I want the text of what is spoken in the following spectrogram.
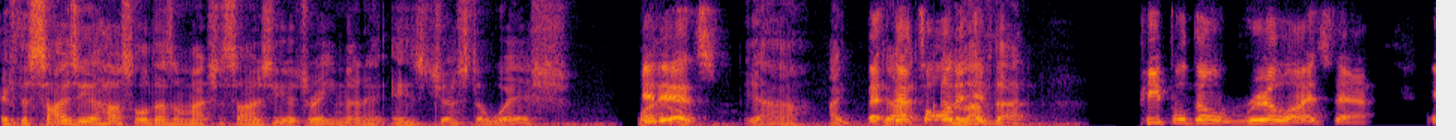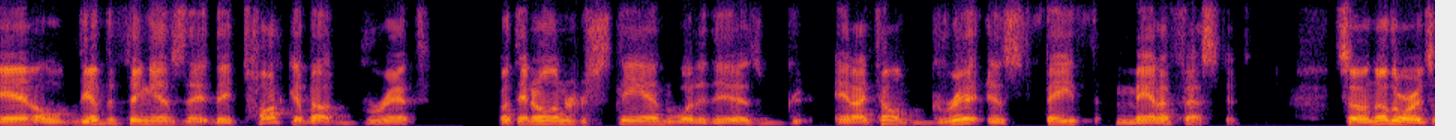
if the size of your hustle doesn't match the size of your dream, then it is just a wish. It Wow. is. Yeah, I That- that's all I it love is. that. people don't realize that. And the other thing is that they talk about grit, but they don't understand what it is. And I tell them grit is faith manifested. So in other words,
